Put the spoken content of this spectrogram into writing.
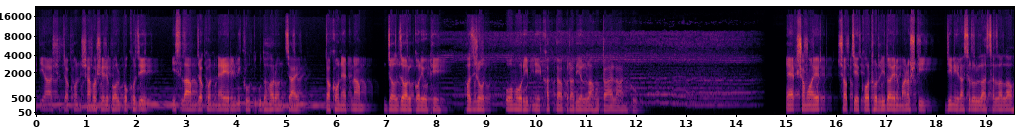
ইতিহাস যখন সাহসের গল্প খোঁজে, ইসলাম যখন ন্যায়ের নিখুঁত উদাহরণ চায়, তখন এক নাম জলজল করে ওঠে হজরত ওমর ইবনে খাত্তাব রাদিয়াল্লাহু তাআলা আনহু। এক সময়ের সবচেয়ে কঠোর হৃদয়ের মানুষটি যিনি রাসূলুল্লাহ সাল্লাহ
